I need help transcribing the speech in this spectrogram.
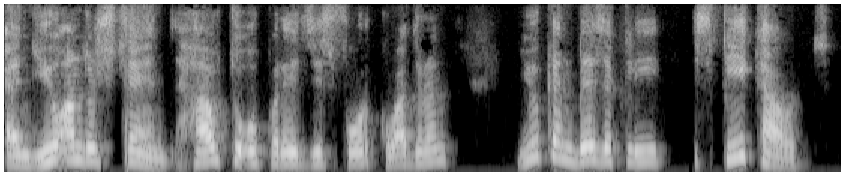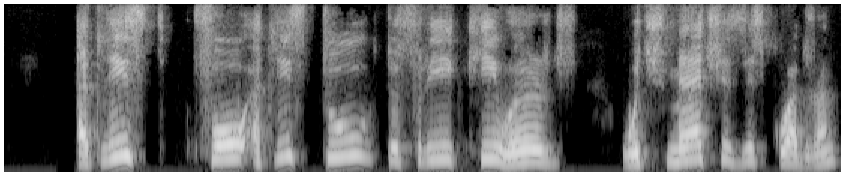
and you understand how to operate this four quadrant, you can basically speak out at least four, at least two to three keywords which matches this quadrant.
